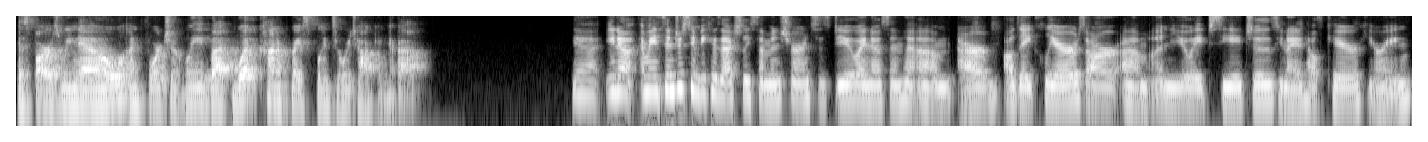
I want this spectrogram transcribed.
as far as we know, unfortunately. But what kind of price points are we talking about? Yeah, you know, I mean, it's interesting because actually some insurances do. I know some um, our all day clears are um, on UHCH's United Healthcare Hearing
